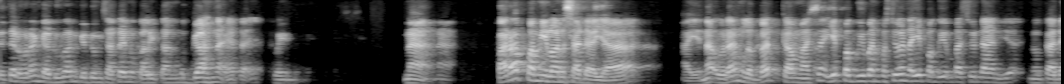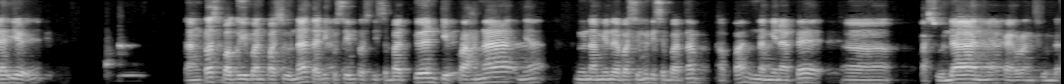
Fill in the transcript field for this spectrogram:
Jantan orang gaduhan gedung sate nu kalitang megahna eta. Nah, para pamilon sadaya ayeuna orang lebat ka masa ieu paguyuban pasunan aya paguyuban pasunan ya nu kada ieu. Tangtos paguyuban pasunan tadi kusim terus disebutkeun kiprahna nya nu namina basumi disebutna apa namina teh uh, pasundan ya kayak orang Sunda.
